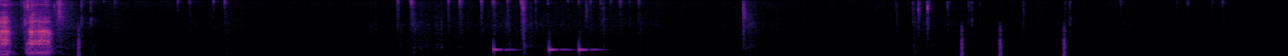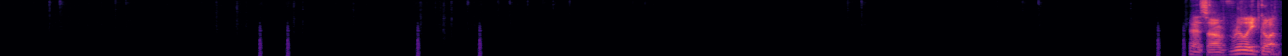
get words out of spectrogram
at that. Okay, so I've really got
